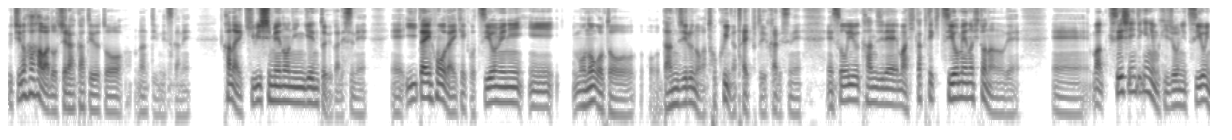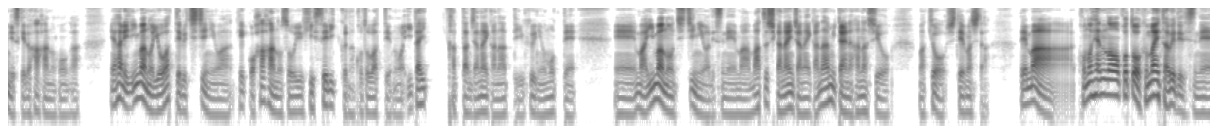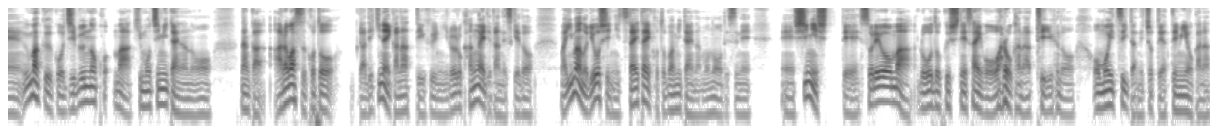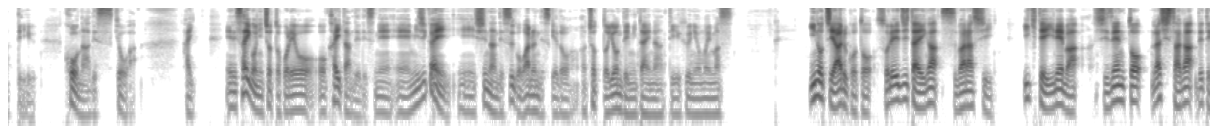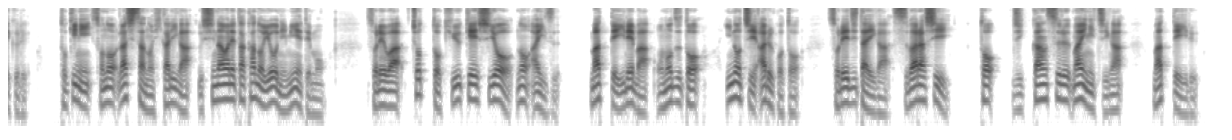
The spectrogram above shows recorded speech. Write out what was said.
うちの母はどちらかというと、なんて言うんですかね。かなり厳しめの人間というかですね、えー、言いたい放題結構強めに物事を断じるのが得意なタイプというかですね、えー、そういう感じで、まあ比較的強めの人なので、えー、まあ精神的にも非常に強いんですけど、母の方が。やはり今の弱ってる父には結構母のそういうヒステリックな言葉っていうのは痛かったんじゃないかなっていうふうに思って、えー、まあ今の父にはですね、まあ待つしかないんじゃないかなみたいな話を、まあ今日してました。で、まあ、この辺のことを踏まえた上でですね、うまくこう自分のまあ気持ちみたいなのをなんか表すことができないかなっていうふうにいろいろ考えてたんですけど、まあ今の両親に伝えたい言葉みたいなものをですね、えー、死にして、それをまあ朗読して最後終わろうかなっていうのを思いついたんでちょっとやってみようかなっていうコーナーです、今日は。はい。え、最後にちょっとこれを書いたんでですね、えー、短い詩なんですぐ終わるんですけど、ちょっと読んでみたいなっていうふうに思います。命あること、それ自体が素晴らしい。生きていれば自然とらしさが出てくる。時にそのらしさの光が失われたかのように見えても、それはちょっと休憩しようの合図。待っていればおのずと命あること、それ自体が素晴らしいと実感する毎日が待っている。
